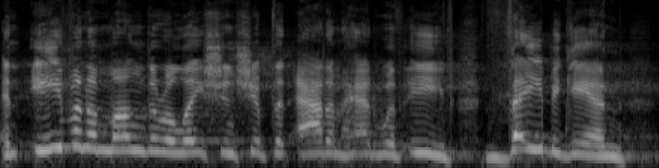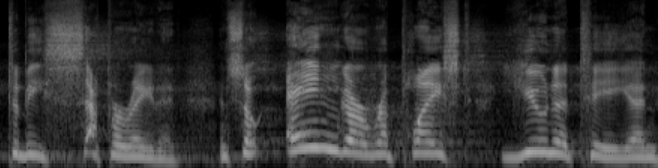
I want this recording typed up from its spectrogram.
And even among the relationship that Adam had with Eve, they began to be separated. And so anger replaced unity, and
